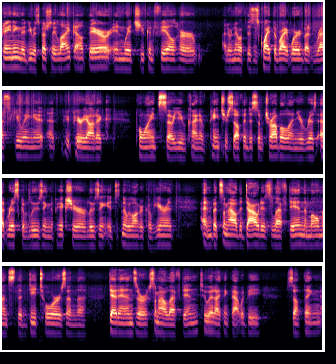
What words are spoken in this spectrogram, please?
painting that you especially like out there in which you can feel her, I don't know if this is quite the right word, but rescuing it at periodic points. So you kind of paint yourself into some trouble and you're at risk of losing the picture, losing it's no longer coherent. And but somehow the doubt is left in, the moments, the detours and the dead ends are somehow left into it. I think that would be something.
